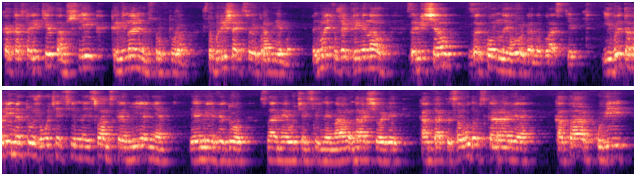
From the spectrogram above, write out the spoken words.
как авторитетом шли к криминальным структурам, чтобы решать свои проблемы. Понимаете, уже криминал замещал законные органы власти. И в это время тоже очень сильное исламское влияние, я имею в виду, с нами очень сильно наращивали контакты Саудовская Аравия, Катар, Кувейт,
